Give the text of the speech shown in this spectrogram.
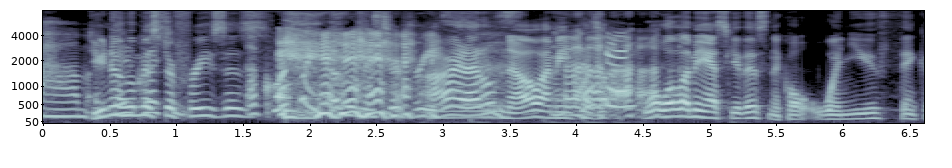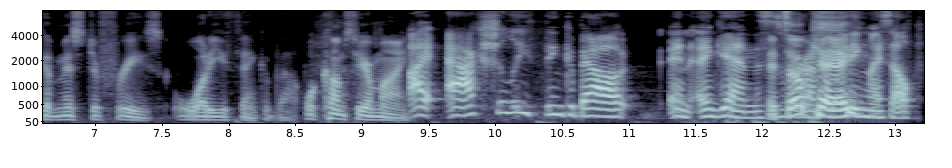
Um, Do you know who good Mr. Freeze is? Of course, I know who Mr. Freeze All right, I don't know. I mean, 'cause well, well, let me ask you this, Nicole. When you think of Mr. Freeze, what do you think about? What comes to your mind? I actually think about, and again, this is It's where okay. I'm dating myself.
